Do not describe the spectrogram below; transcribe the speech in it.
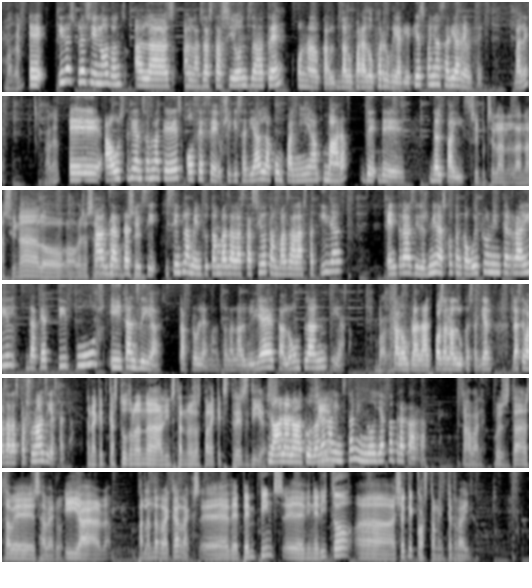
Vale. Eh, I després, si no, doncs, a les, a les estacions de tren on el, de l'operador ferroviari. Aquí a Espanya seria Renfe. ¿vale? Vale. Eh, a Àustria em sembla que és OCC, o sigui, seria la companyia mare de, de, del país. Sí, potser la, la nacional o, o vés a saber, Exacte, no? sí, sí. Simplement tu te'n vas a l'estació, te'n vas a les taquilles, entres i dius, mira, escolta, que vull fer un interrail d'aquest tipus i tants dies. Cap problema, et donen el bitllet, l'omplen i ja està. Vale. Te l'omplen, et posen el que serien les teves dades personals i ja estaria. En aquest cas t'ho donen a l'instant, no has d'esperar aquests 3 dies. No, no, no, t'ho donen Sí. a l'instant i no hi ha cap recàrrec. Ah, vale, pues està, està bé saber-ho. I ara, parlant de recàrrecs, eh, de Pempins, eh, dinerito, eh, això què costa un Interrail?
